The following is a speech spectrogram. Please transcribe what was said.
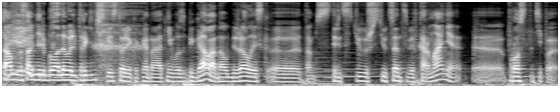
Там, на самом деле, была довольно трагическая история, как она от него сбегала. Она убежала из, э, там, с 36 центами в кармане. э, просто, типа,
